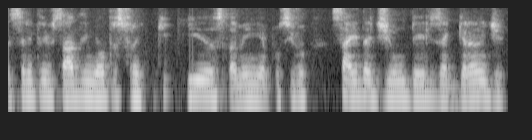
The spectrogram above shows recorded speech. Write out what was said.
ser entrevistados em outras franquias também. É possível saída de um deles é grande.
